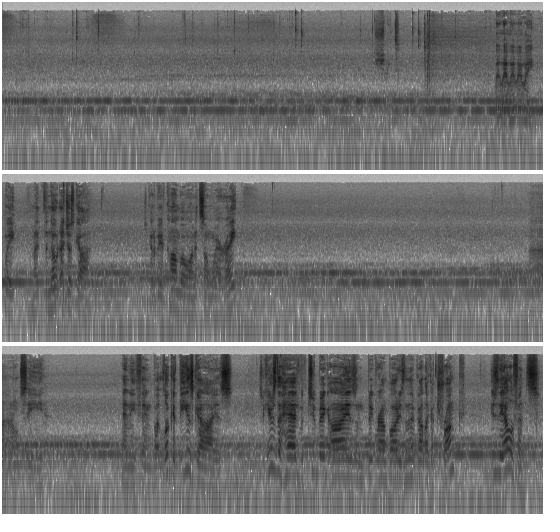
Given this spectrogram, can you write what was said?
Combo on it somewhere, right? Uh, I don't see anything, but look at these guys. So here's the head with two big eyes and big round bodies, and then they've got like a trunk. These are the elephants.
